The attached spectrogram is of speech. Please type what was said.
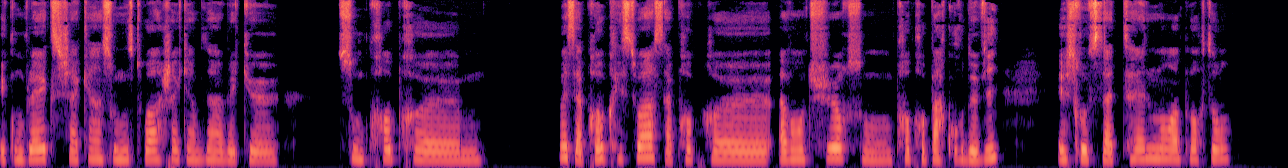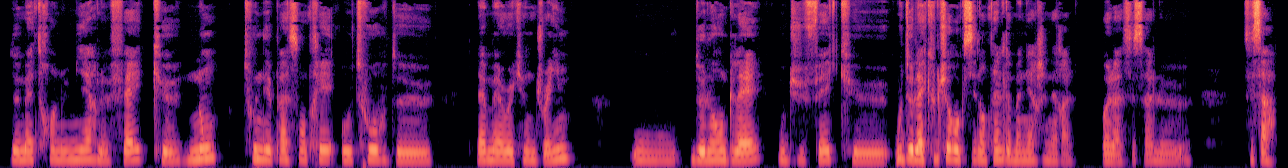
et complexes, chacun a son histoire, chacun vient avec euh, son propre euh, sa propre histoire, sa propre euh, aventure, son propre parcours de vie. Et je trouve ça tellement important de mettre en lumière le fait que non, tout n'est pas centré autour de l'American Dream ou de l'anglais ou du fait que ou de la culture occidentale de manière générale. Voilà, c'est ça le c'est ça.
